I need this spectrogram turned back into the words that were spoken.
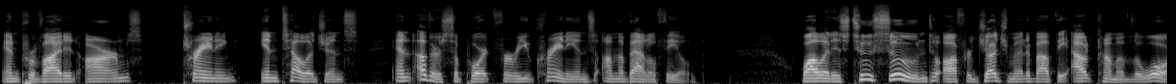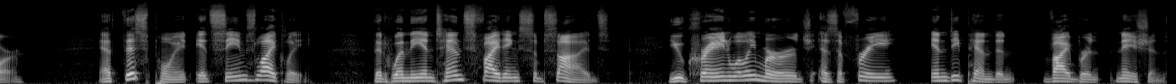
and provided arms, training, intelligence, and other support for Ukrainians on the battlefield. While it is too soon to offer judgment about the outcome of the war, at this point it seems likely that when the intense fighting subsides, Ukraine will emerge as a free, independent, vibrant nation.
